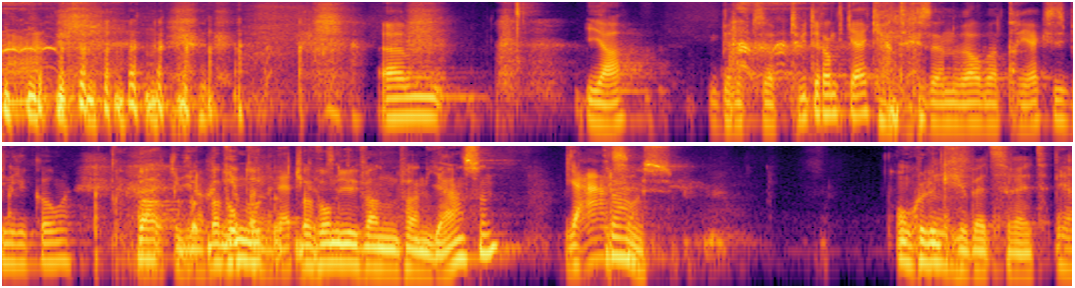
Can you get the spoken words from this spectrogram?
Ehm, ja, ik ben even op Twitter aan het kijken, want er zijn wel wat reacties binnengekomen. Ik nog wat vonden, jullie van, van Jansen? Ja, ze- Trouwens. ongelukkige wedstrijd. Ja,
